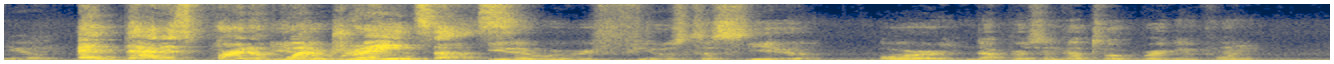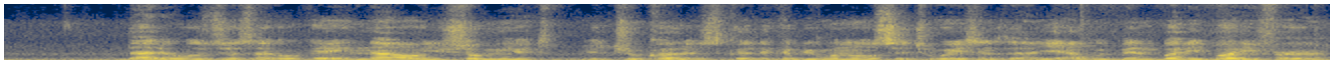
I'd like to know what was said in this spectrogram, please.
Yep. and that is part of what we- drains us Either we refuse to see it, or that person got to a breaking point that it was just like, okay, now you show me your, your true colors. Because it could be one of those situations that, yeah, we've been buddy buddy for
